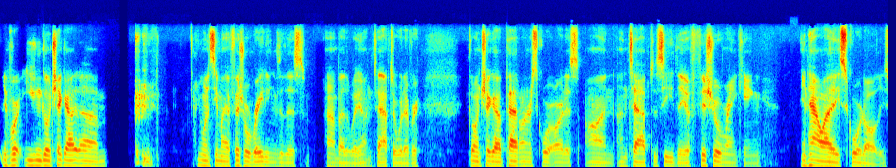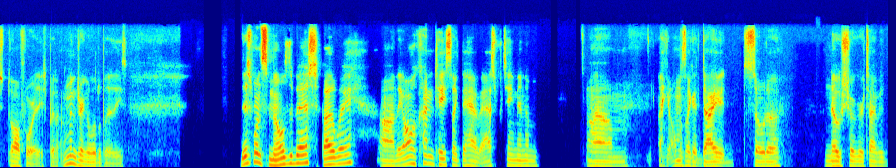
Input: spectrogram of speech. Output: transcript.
If we're you can go check out um you want to see my official ratings of this, uh, by the way, Untappd or whatever, go and check out Pat underscore artist on Untappd to see the official ranking and how I scored all these, all four of these. But I'm gonna drink a little bit of these. This one smells the best, by the way. Uh, they all kind of taste like they have aspartame in them, um, like almost like a diet soda, no sugar type of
